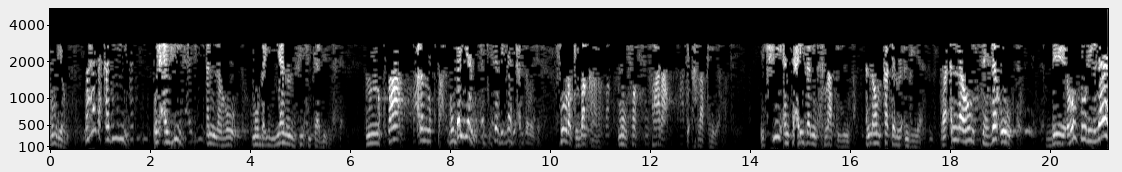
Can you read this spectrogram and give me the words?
هم اليهود. وهذا قديم. والعجيب أنه مبين في كتاب الله. النقطة على النقطة. مبين في كتاب الله عز وجل. سورة البقرة مفصلة في أخلاقهم يكفي أن تعرف من أخلاقهم أنهم قتلوا الأنبياء وأنهم استهزأوا برسل الله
